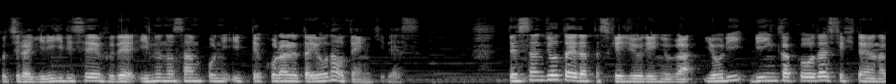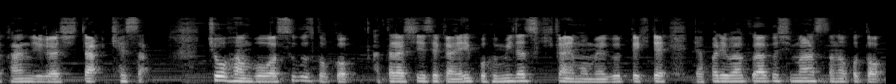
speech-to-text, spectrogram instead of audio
こちらギリギリセーフで犬の散歩に行って来られたようなお天気です。デッサン状態だったスケジューリングがより輪郭を出してきたような感じがした今朝。超繁忙はすぐそこ、新しい世界へ一歩踏み出す機会も巡ってきて、やっぱりワクワクします、とのこと。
